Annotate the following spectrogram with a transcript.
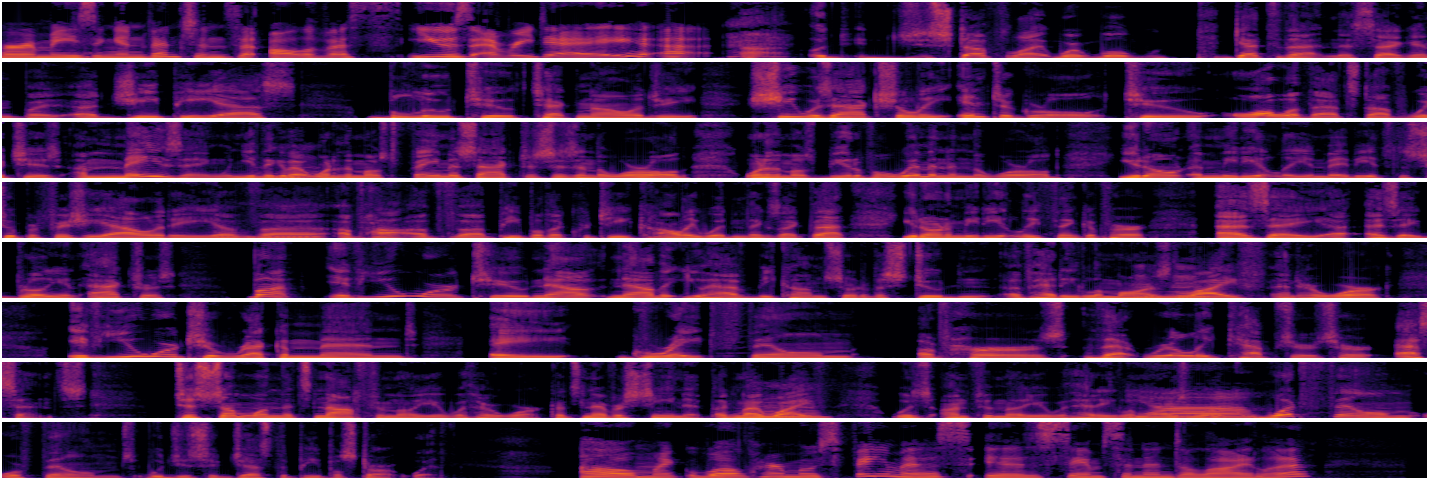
her amazing inventions that all of us use every day. Uh, Uh, stuff like we're, we'll get to that in a second, but uh, GPS, Bluetooth technology. She was actually integral to all of that stuff, which is amazing. When you think about one of the most famous actresses in the world, one of the most beautiful women in the world, you don't immediately, and maybe it's the superficiality of uh, of ho- of uh, people that critique Hollywood and things like that. You don't immediately think of her as a uh, as a brilliant actress. But if you were to now now that you have become sort of a student of Hedy Lamarr's mm-hmm. life and her work, if you were to recommend a great film of hers that really captures her essence to someone that's not familiar with her work, that's never seen it, like my mm. wife was unfamiliar with Hedy Lamarr's Yeah. work, what film or films would you suggest that people start with? Oh my! Well, her most famous is Samson and Delilah,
